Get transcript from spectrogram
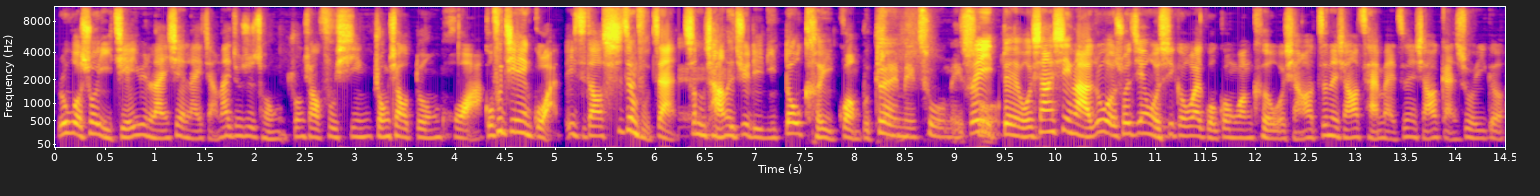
如果说以捷运蓝线来讲，那就是从忠孝复兴、忠孝敦化、国父纪念馆一直到市政府站这么长的距离，你都可以逛不停。对，没错，没错。所以，对我相信啦，如果说今天我是一个外国观光客，我想要真的想要采买，真的想要感受一个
